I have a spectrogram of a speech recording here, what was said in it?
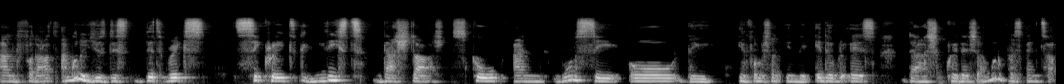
And for that, I'm going to use this Databricks secret list dash dash scope and we want to see all the information in the AWS dash credential. I'm going to press enter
